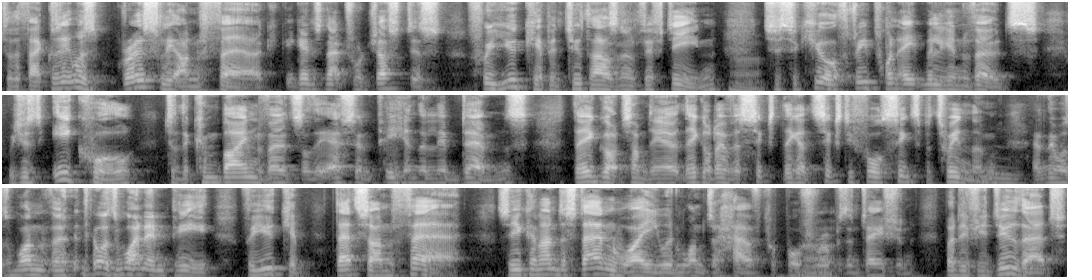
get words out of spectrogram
to the fact, because it was grossly unfair against natural justice for UKIP in 2015 mm. to secure 3.8 million votes, which is equal to the combined votes of the SNP and the Lib Dems. They got something. They got over six. They got 64 seats between them, mm. and there was one vote. There was one MP for UKIP. That's unfair. So you can understand why you would want to have proportional mm. representation. But if you do that,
